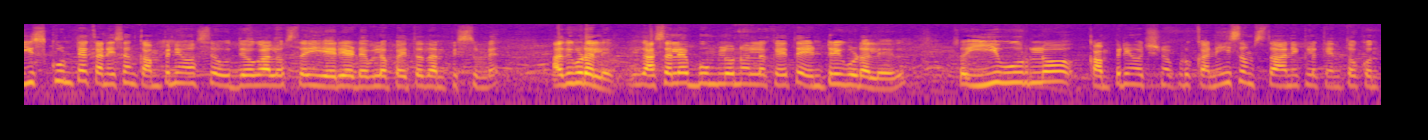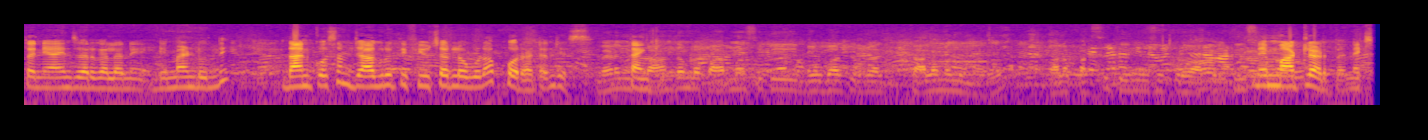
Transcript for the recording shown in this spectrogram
తీసుకుంటే కనీసం కంపెనీ వస్తే ఉద్యోగాలు వస్తాయి ఈ ఏరియా డెవలప్ అవుతుంది అనిపిస్తుండే. అది కూడా లేదు. ఇక అసలే భూమిలో ఉన్న వాళ్ళకైతే ఎంట్రీ కూడా లేదు. సో ఈ ఊర్లో కంపెనీ వచ్చినప్పుడు కనీసం స్థానికులకు ఎంతో కొంత న్యాయం జరగాలనే డిమాండ్ ఉంది. దానికోసం జాగృతి ఫ్యూచర్లో కూడా పోరాటం చేస్తాం థ్యాంక్ యూ నేను మాట్లాడతాను నెక్స్ట్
